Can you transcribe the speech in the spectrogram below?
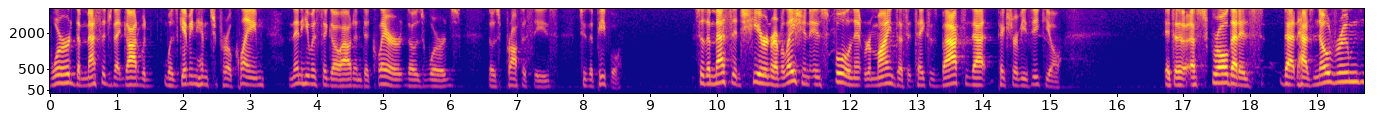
word, the message that God would, was giving him to proclaim. And then he was to go out and declare those words, those prophecies to the people. So the message here in Revelation is full and it reminds us, it takes us back to that picture of Ezekiel. It's a, a scroll that is that has no room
